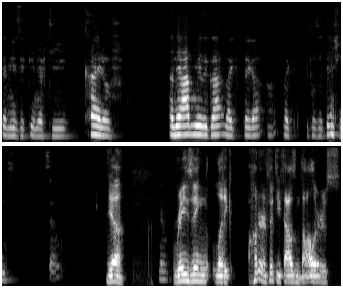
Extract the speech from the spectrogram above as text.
the music NFT kind of. and mean, I'm really glad like they got uh, like people's attentions. So yeah. yeah, Raising like $150,000.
